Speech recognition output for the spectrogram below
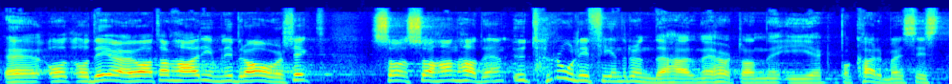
Eh, og, og, det gjør jo at han har rimelig bra oversikt. Så, så, han hadde en utrolig fin runde her når jeg hørte han i, på Karmøy sist.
